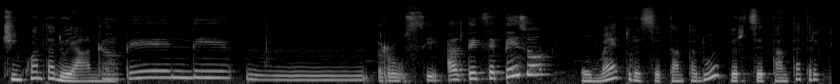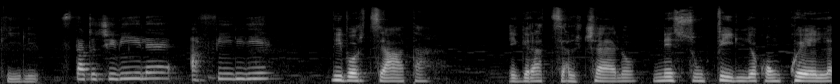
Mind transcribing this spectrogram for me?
52 anni. Capelli mm, rossi. Altezza e peso? 1,72 m per 73 kg. Stato civile? Ha figli? Divorziata e grazie al cielo nessun figlio con quel...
